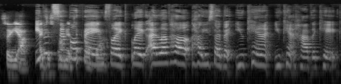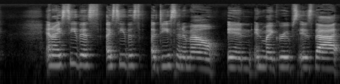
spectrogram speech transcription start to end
so yeah, even simple things like like I love how how you said that you can't you can't have the cake, and I see this I see this a decent amount in in my groups is that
